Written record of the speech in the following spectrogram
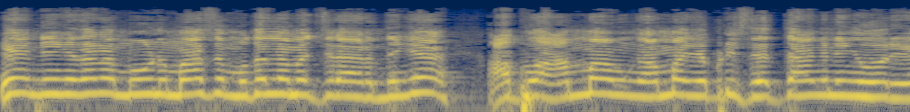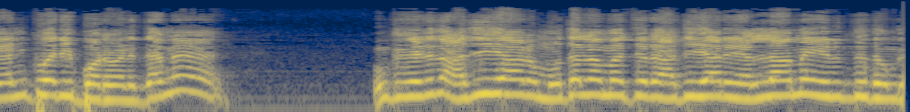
ஏன் நீங்க தானே மூணு மாசம் முதலமைச்சரா இருந்தீங்க? அப்போ அம்மா உங்க அம்மா எப்படி செத்தாங்க? நீங்க ஒரு என்கொயரி போட வேண்டியது தானே? உங்ககிட்ட அதிகாரம் முதலமைச்சர் அதிகாரம் எல்லாமே இருந்தது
